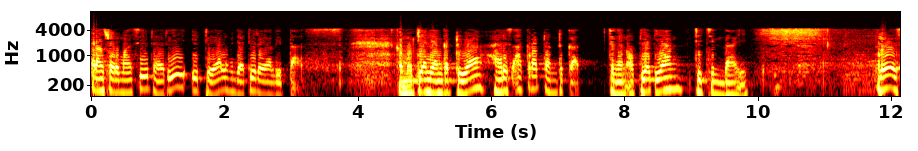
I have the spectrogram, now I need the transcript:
transformasi dari ideal menjadi realitas. Kemudian yang kedua harus akrab dan dekat dengan objek yang dicintai. Terus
